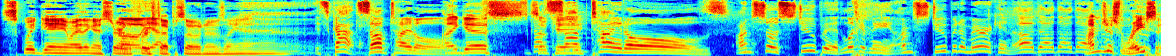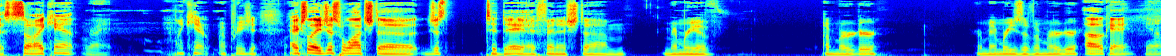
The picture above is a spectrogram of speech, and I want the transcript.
Squid Game. I think I started Oh, the first yeah. episode and I was like, eh, It's got subtitles. I guess It's it's, got okay. subtitles. I'm so stupid. Look at me. I'm stupid American. Uh, da, da, da, I'm just racist, so I can't. Right. I can't appreciate. Actually, I just watched. Uh, just today, I finished um, "Memory of a Murder" or "Memories of a Murder." Oh, okay. Yeah.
